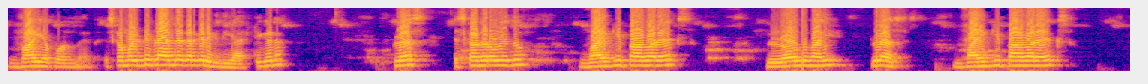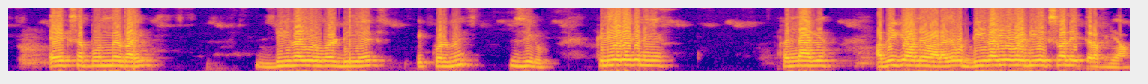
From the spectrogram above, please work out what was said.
वाई अपॉन में इसका मल्टीप्लाई अंदर करके लिख दिया है, ठीक है ना? प्लस इसका करोगे तो y की power x log y plus y की पावर x x अपॉन में y d y over d x equal में ज़ीरो क्लियर है कि नहीं है? करना आ गया। अभी क्या होने वाला है? देखो d y over d x वाले एक तरफ़ ले आओ।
